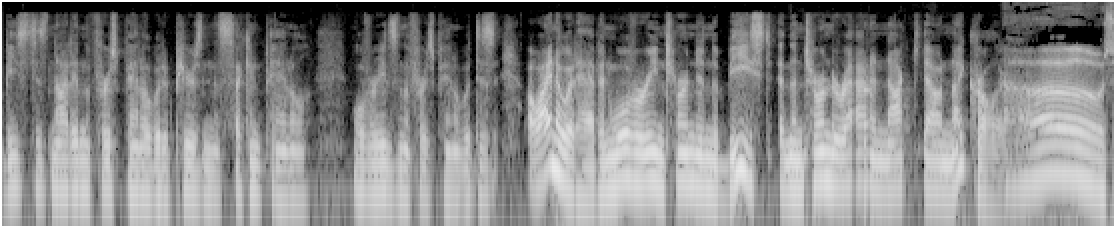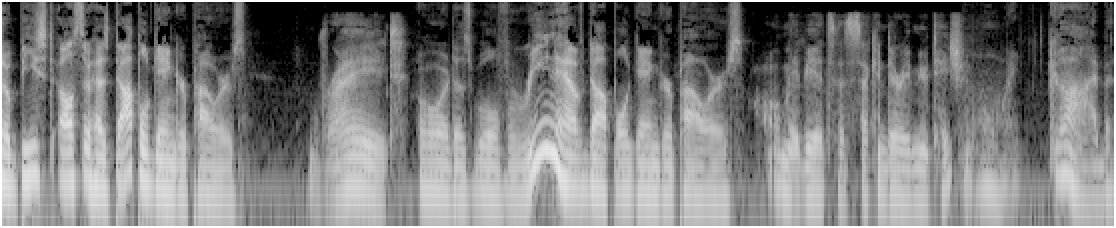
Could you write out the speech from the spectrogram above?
Beast is not in the first panel, but appears in the second panel. Wolverine's in the first panel, but does oh I know what happened. Wolverine turned into Beast and then turned around and knocked down Nightcrawler. Oh, so Beast also has doppelganger powers. Right. Or does Wolverine have doppelganger powers? Oh, maybe it's a secondary mutation. Oh my god.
